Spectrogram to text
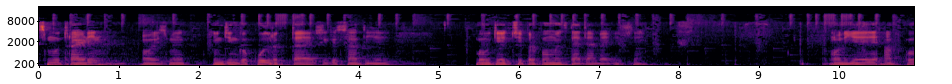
smooth riding और इसमें इंजन को कूल रखता है इसी के साथ ये बहुत ही अच्छी परफॉर्मेंस देता है बाइक इससे। और ये आपको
